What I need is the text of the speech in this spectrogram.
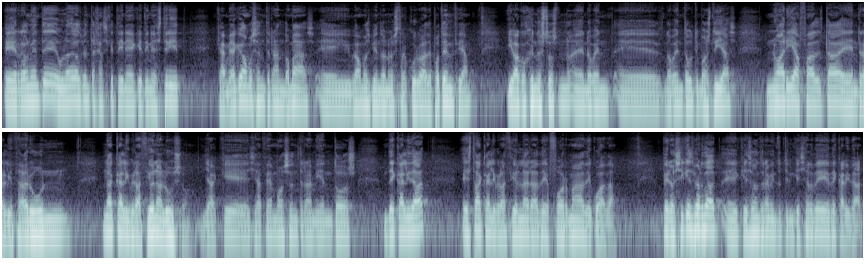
Realmente una de las ventajas que tiene, que tiene Street, que a medida que vamos entrenando más eh, y vamos viendo nuestra curva de potencia y va cogiendo estos 90, 90 últimos días, no haría falta en realizar un, una calibración al uso, ya que si hacemos entrenamientos de calidad, esta calibración la hará de forma adecuada. Pero sí que es verdad que ese entrenamiento tiene que ser de, de calidad.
